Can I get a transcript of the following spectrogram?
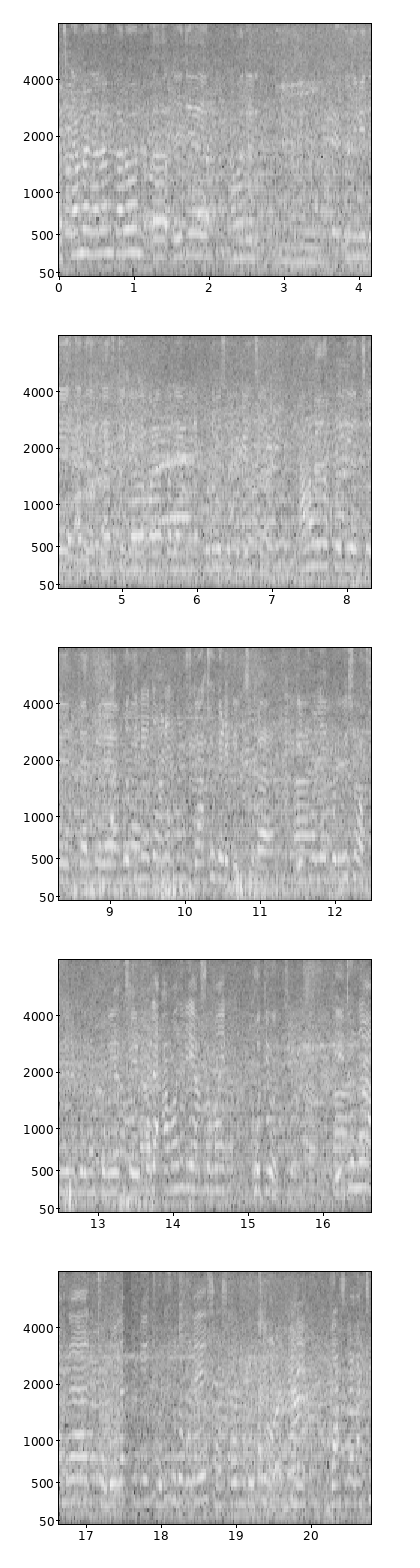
আজকে আমরা গেলাম কারণ আহ, এই যে আমাদের পৃথিবীতে এত প্লাস্টিক ব্যবহার করার ফলে আমাদের পরিবেশের ক্ষতি হচ্ছে আমাদেরও ক্ষতি হচ্ছে যার ফলে আমরা প্রতিনিয়ত অনেক মানুষ গাছও কেটে দিচ্ছে। হ্যাঁ, এর ফলে পরিবেশে অক্সিজেনের পরিমাণ কমে যাচ্ছে এর ফলে আমাদেরই এক সময় ক্ষতি হচ্ছে। এই জন্য আমরা ছোটোবেলা থেকে ছোট ছোট করে সংস্করণ করছি মানে- মানে গাছ লাগাচ্ছি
